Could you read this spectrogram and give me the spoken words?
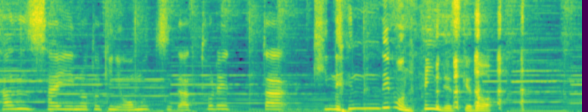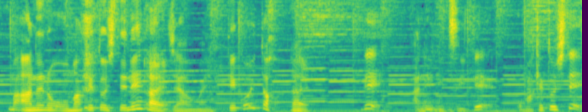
3歳の時におむつが取れた記念でもないんですけど まあ姉のおまけとしてね、はい。じゃあお前行ってこいと。はい。で姉についておまけとして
